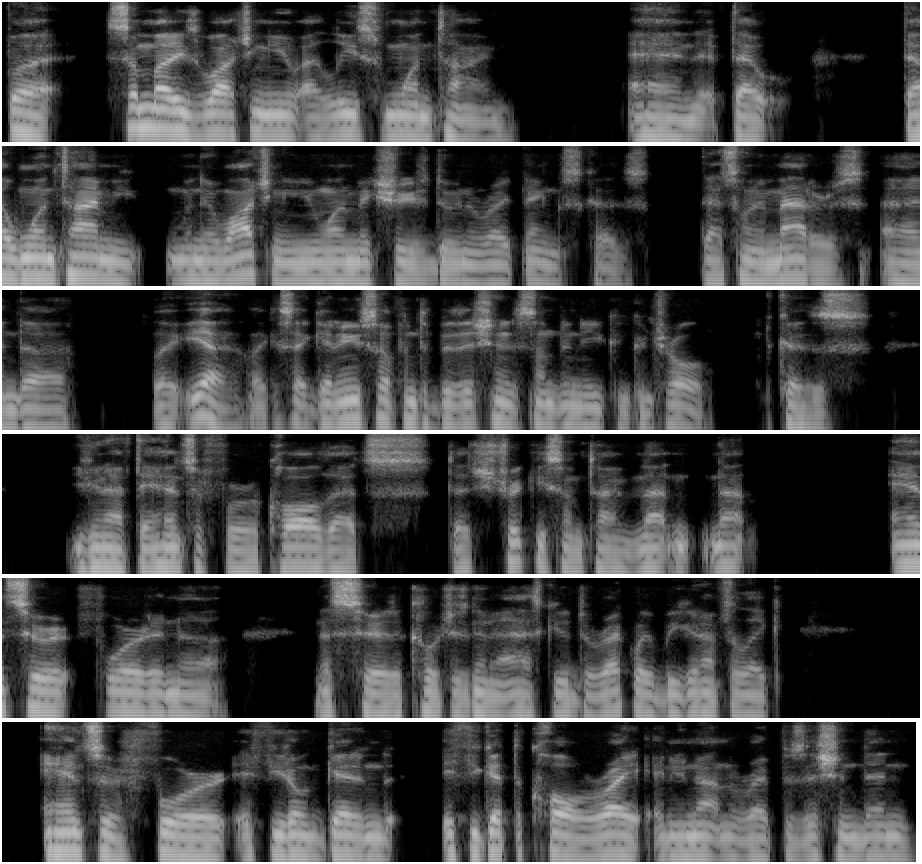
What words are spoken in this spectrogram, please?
but somebody's watching you at least one time. And if that that one time you when they're watching you, you want to make sure you're doing the right things because that's when it matters. And uh like yeah, like I said, getting yourself into position is something that you can control because you're gonna have to answer for a call that's that's tricky sometimes. Not not answer for it in a necessarily the coach is gonna ask you directly, but you're gonna have to like answer for if you don't get in if you get the call right and you're not in the right position, then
